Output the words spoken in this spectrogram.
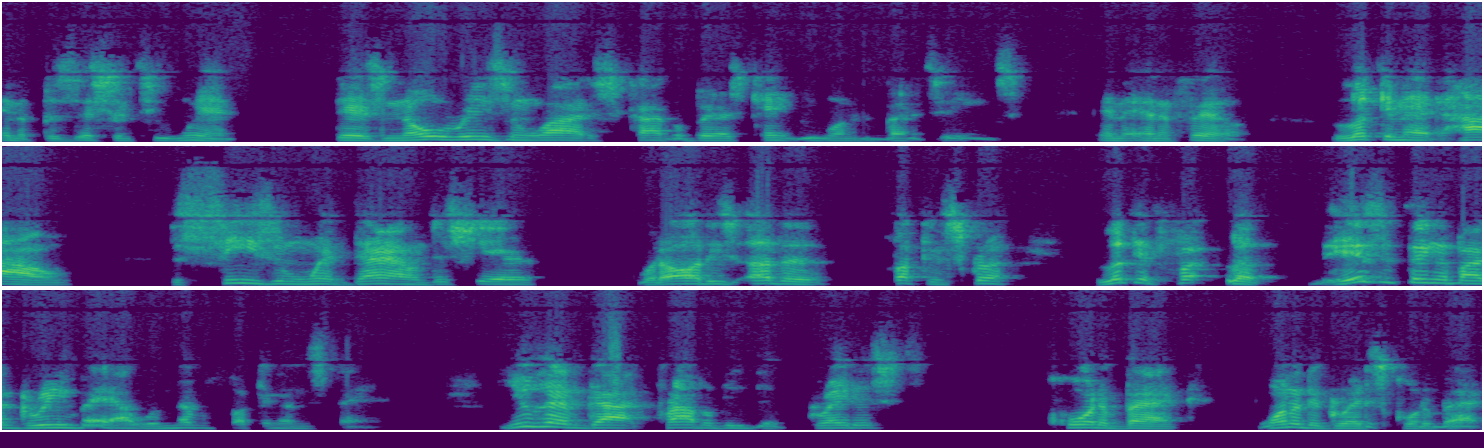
in a position to win, there's no reason why the Chicago Bears can't be one of the better teams in the NFL. Looking at how the season went down this year with all these other fucking scrub. Look at look. Here's the thing about Green Bay. I will never fucking understand. You have got probably the greatest quarterback, one of the greatest quarterbacks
